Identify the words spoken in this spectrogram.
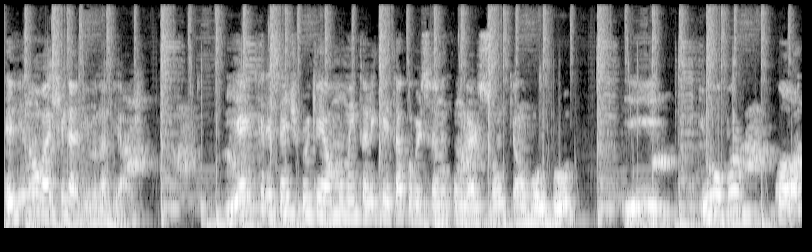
ele não vai chegar vivo na viagem. E é interessante porque é o momento ali que ele está conversando com um garçom, que é um robô, e, e o robô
